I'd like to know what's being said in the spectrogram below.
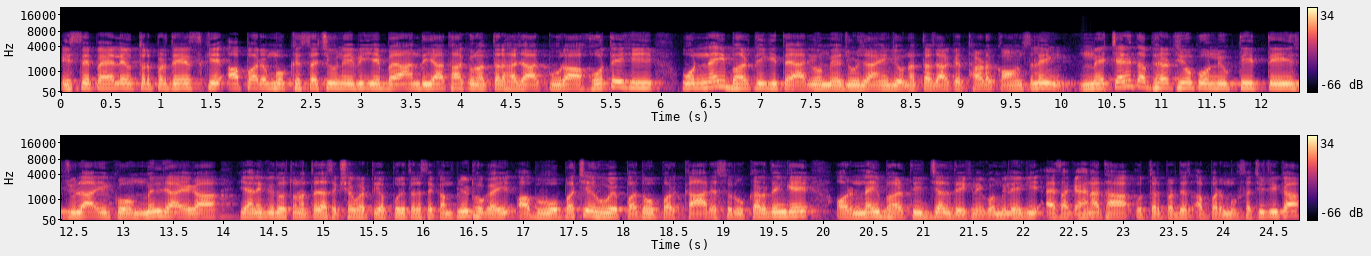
इससे पहले उत्तर प्रदेश के अपर मुख्य सचिव ने भी ये बयान दिया था कि उनहत्तर हज़ार पूरा होते ही वो नई भर्ती की तैयारियों में जुड़ जाएँगे। उनहत्तर हज़ार के थर्ड काउंसलिंग में चयनित अभ्यर्थियों को नियुक्ति तेईस जुलाई को मिल जाएगा। यानी कि दोस्तों, उनहत्तर हज़ार शिक्षक भर्ती अब पूरी तरह से कंप्लीट हो गई। अब वो बचे हुए पदों पर कार्य शुरू कर देंगे और नई भर्ती जल्द देखने को मिलेगी, ऐसा कहना था उत्तर प्रदेश अपर मुख्य सचिव जी का।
